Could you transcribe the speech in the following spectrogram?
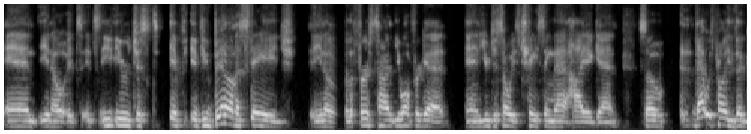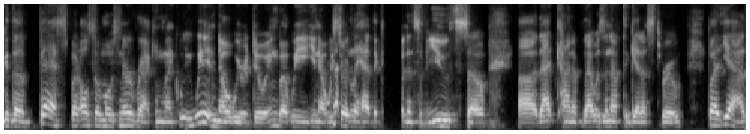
and you know it's it's you're just if if you've been on a stage, you know the first time you won't forget, and you're just always chasing that high again. So that was probably the the best, but also most nerve wracking. Like we we didn't know what we were doing, but we you know we certainly had the confidence of youth. So uh, that kind of that was enough to get us through. But yeah,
